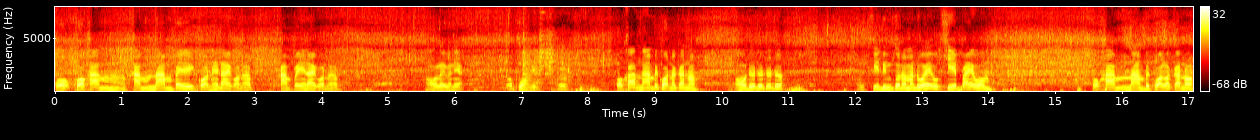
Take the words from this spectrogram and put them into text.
ขอขอข้ามข้ามน้ำไปก่อนให้ได้ก่อนนะครับ ข้ามไปให้ได้ก่อนนะครับ เอาอะไรมาเนี่ยต่อพ่วงดิเออขอข้ามน้ำไปก่อนแล้วกันเนาะเอาเดี๋ยวเดี๋ยวเดี๋ยวโอเคดึงตัวนั้นมาด้วย โอเคไปผมขอข้ามน้ำไปก่อนแล้วกันเนาะ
